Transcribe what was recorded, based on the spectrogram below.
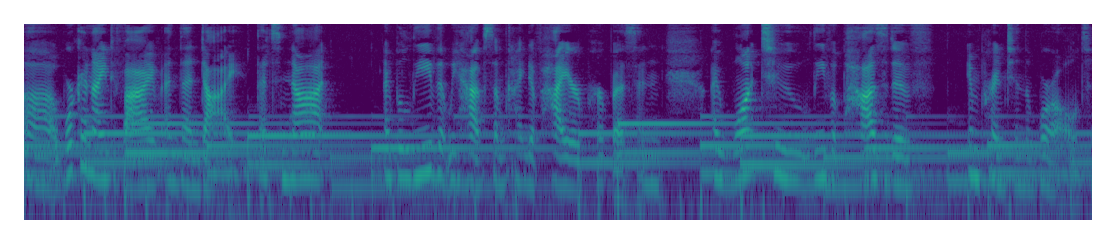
uh, work a nine to five, and then die. That's not, I believe that we have some kind of higher purpose, and I want to leave a positive imprint in the world.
